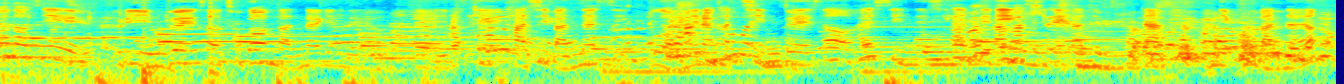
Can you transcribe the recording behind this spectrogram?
언니 우리 인도에서 두 번 만나겠네요. 네 이렇게 다시 만날 수 있고 언니랑 같이 인도에서 할 수 있는 시간들이 기대가 됩니다. 언니 곧 만나요?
